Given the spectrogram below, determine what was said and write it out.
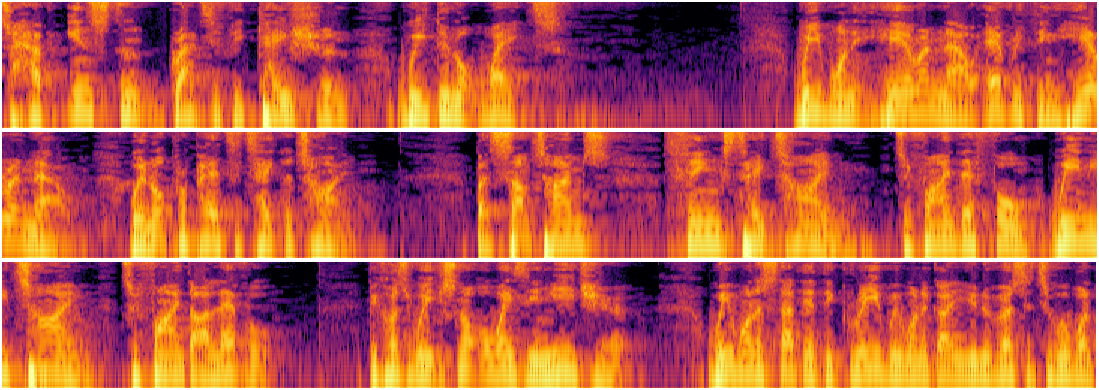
to have instant gratification. We do not wait. We want it here and now, everything here and now. We're not prepared to take the time. But sometimes things take time to find their form. We need time to find our level because we, it's not always immediate. We want to study a degree. We want to go to university. We want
